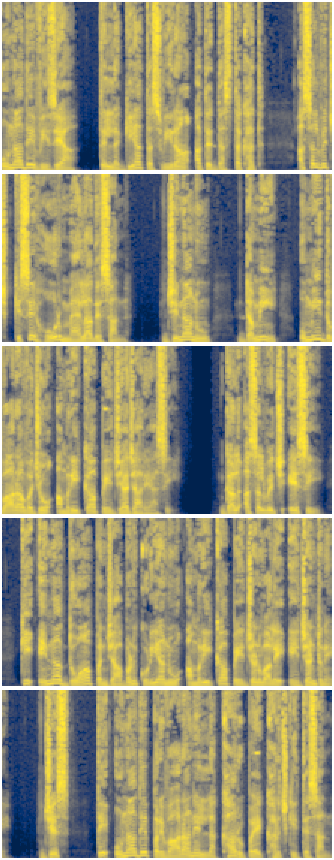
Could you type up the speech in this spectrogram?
ਉਹਨਾਂ ਦੇ ਵੀਜ਼ਿਆਂ ਤੇ ਲੱਗੀਆਂ ਤਸਵੀਰਾਂ ਅਤੇ ਦਸਤਖਤ ਅਸਲ ਵਿੱਚ ਕਿਸੇ ਹੋਰ ਮਹਿਲਾ ਦੇ ਸਨ, ਜਿਨ੍ਹਾਂ ਨੂੰ ਡਮੀ ਉਮੀਦਵਾਰਾਂ ਵਜੋਂ ਅਮਰੀਕਾ ਭੇਜਿਆ ਜਾ ਰਿਹਾ ਸੀ। ਗੱਲ ਅਸਲ ਵਿੱਚ ਇਹ ਸੀ ਕਿ ਇਹਨਾਂ ਦੋਆਂ ਪੰਜਾਬਣ ਕੁੜੀਆਂ ਨੂੰ ਅਮਰੀਕਾ ਭੇਜਣ ਵਾਲੇ ਏਜੰਟ ਨੇ, ਜਿਸ ਤੇ ਉਹਨਾਂ ਦੇ ਪਰਿਵਾਰਾਂ ਨੇ ਲੱਖਾਂ ਰੁਪਏ ਖਰਚ ਕੀਤੇ ਸਨ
